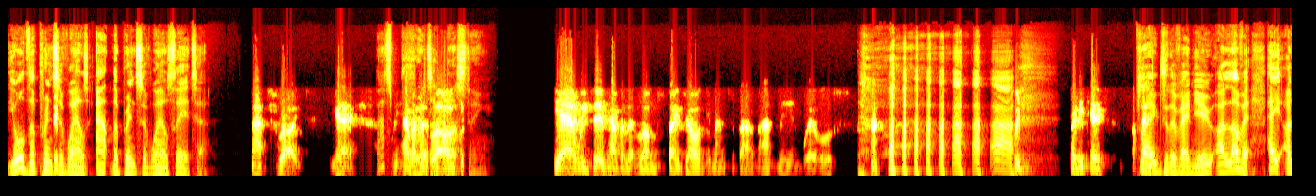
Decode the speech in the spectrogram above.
you're the Prince of Wales at the Prince of Wales Theatre. That's right. Yes. That's We have a little argument. Yeah, we do have a little on-stage argument about that, me and Wills. Which pretty good. I Playing think. to the venue, I love it. Hey, I,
